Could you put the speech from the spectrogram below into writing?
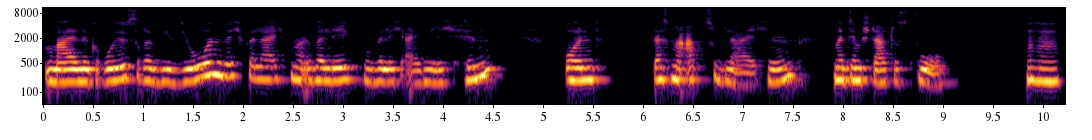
mal eine größere Vision sich vielleicht mal überlegt, wo will ich eigentlich hin? Und das mal abzugleichen mit dem Status quo. Mhm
